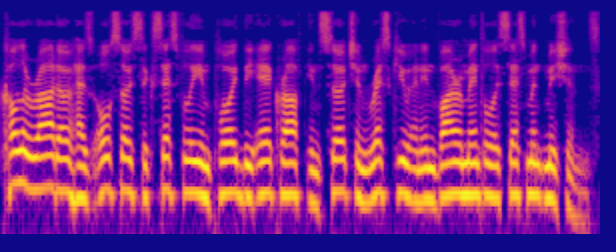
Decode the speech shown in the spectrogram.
Colorado has also successfully employed the aircraft in search and rescue and environmental assessment missions.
